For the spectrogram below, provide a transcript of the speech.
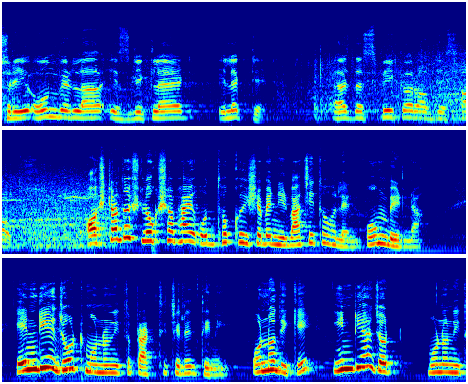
Sri Om Birla is declared elected as the Speaker of this House. অষ্টাদশ লোকসভায় অধ্যক্ষ হিসেবে নির্বাচিত হলেন ওম বিড়লা। এনডিএ জোট মনোনীত প্রার্থী ছিলেন তিনি। অন্যদিকে ইন্ডিয়া জোট মনোনীত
